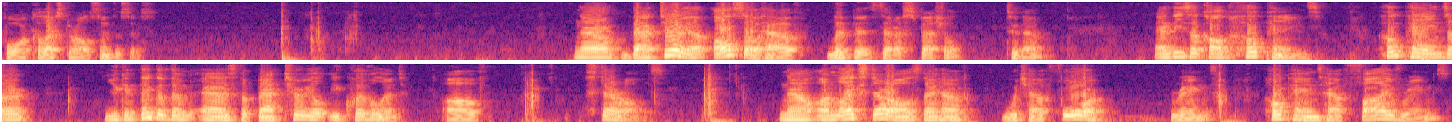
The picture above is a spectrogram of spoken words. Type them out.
for cholesterol synthesis. Now, bacteria also have lipids that are special to them. And these are called hopanes. Hopanes are, you can think of them as the bacterial equivalent of sterols. Now, unlike sterols, they have, which have four rings, hopanes have five rings,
